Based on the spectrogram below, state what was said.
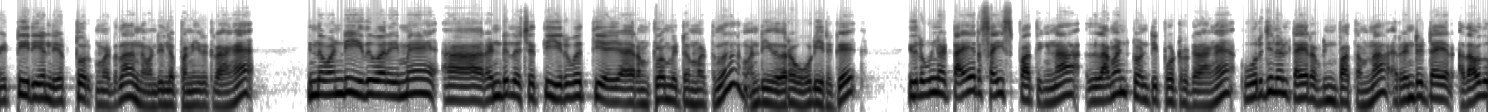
மெட்டீரியல் எர்த் ஒர்க் மட்டும்தான் இந்த வண்டியில் பண்ணியிருக்கிறாங்க. இந்த வண்டி இதுவரையுமே ரெண்டு லட்சத்தி இருபத்தி ஐயாயிரம் கிலோமீட்டர் மட்டும்தான் வண்டி இதுவரை ஓடி இருக்குது இதில் உள்ள டயர் சைஸ் பார்த்தீங்கன்னா லெவன் டுவெண்ட்டி போட்டிருக்கிறாங்க. ஒரிஜினல் டயர் அப்படின்னு பார்த்தோம்னா ரெண்டு டயர் அதாவது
